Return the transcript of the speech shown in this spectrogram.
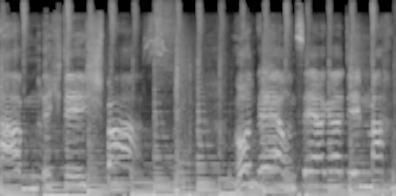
haben richtig Spaß. Und wer uns ärgert, den machen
